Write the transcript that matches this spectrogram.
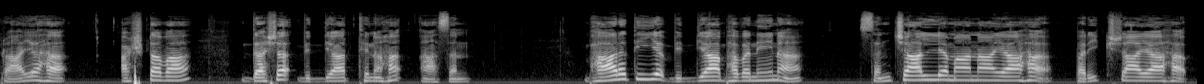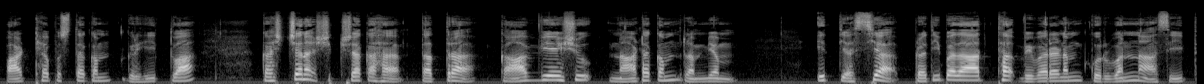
प्रायः अष्ट वा दश विद्यार्थिनः आसन्। भारतीयविद्याभवनेन सञ्चाल्यमानायाः परीक्षायाः पाठ्यपुस्तकं गृहीत्वा कश्चन शिक्षकः तत्र काव्येषु नाटकं रम्यम् इत्यस्य प्रतिपदार्थविवरणं कुर्वन् आसीत्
